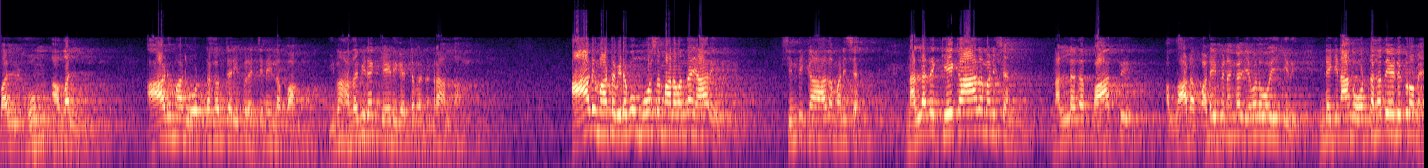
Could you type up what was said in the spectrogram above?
பல்ஹும் அவல். ஆடு மாடு ஒட்டகம் சரி பிரச்சனை இல்லப்பா. இவன் அதை விட கேடு கேட்டவன் என்றான் அல்லாஹ். ஆடு மாட்டை விடவும் மோசமானவன் தான் யாரு? சிந்திக்காத மனுஷன். நல்லதை கேட்காத மனுஷன். நல்லதை பார்த்து அல்லாட படைப்பினங்கள் எவ்வளவு வகிக்குது? இன்றைக்கு நாங்க ஒட்டகத்தை எடுக்கிறோமே.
